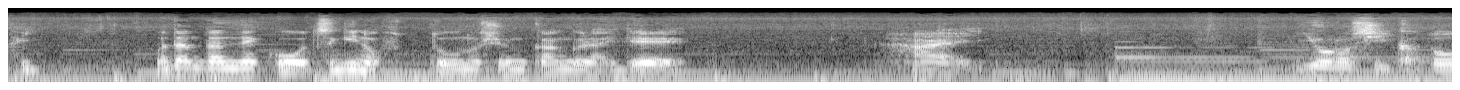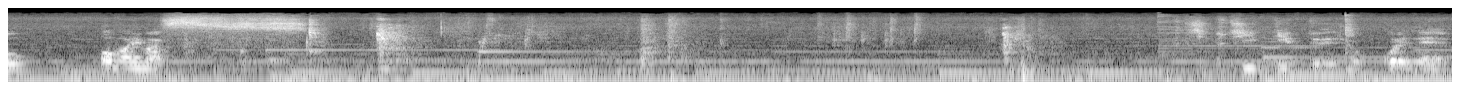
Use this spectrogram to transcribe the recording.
はい。まあ、だんだんねこう次の沸騰の瞬間ぐらいではい。よろしいかと思います。口って言ってるでしょこれね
